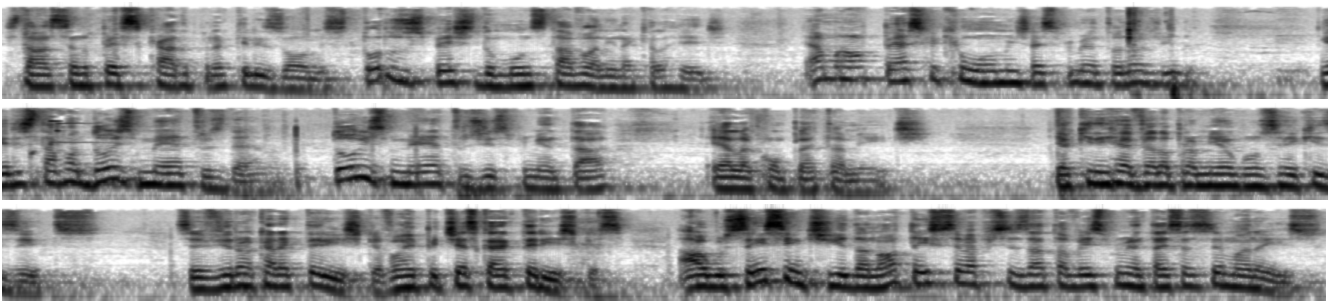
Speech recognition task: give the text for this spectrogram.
estava sendo pescado por aqueles homens. Todos os peixes do mundo estavam ali naquela rede. É a maior pesca que um homem já experimentou na vida. E eles estavam a dois metros dela. Dois metros de experimentar ela completamente. E aqui revela para mim alguns requisitos. Vocês viram a característica. Vou repetir as características. Algo sem sentido. Anota aí que você vai precisar talvez experimentar essa semana isso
